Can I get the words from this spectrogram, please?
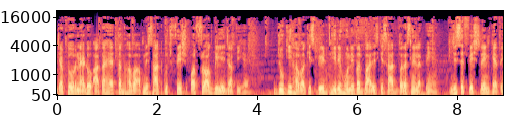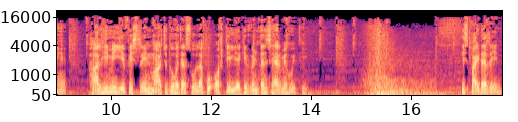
जब टोर्नेडो आता है, तब हवा अपने साथ कुछ फ़िश और फ्रॉग भी ले जाती है। जो कि हवा की स्पीड धीरे होने पर बारिश के साथ बरसने लगते हैं, जिसे फ़िश ट्रेन कहते हैं। हाल ही में ये फ़िश ट्रेन मार्च 2016 को ऑस्ट्रेलिया के विंटन शहर में हुई थी। Spider rain.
